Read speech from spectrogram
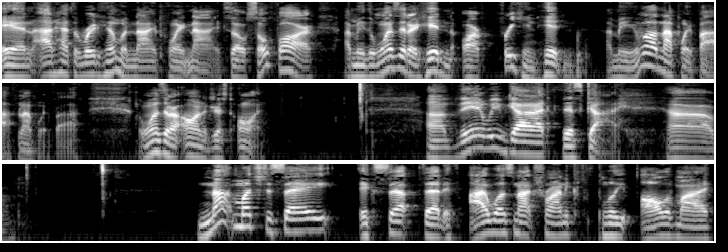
And I'd have to rate him a 9.9. So, so far, I mean, the ones that are hidden are freaking hidden. I mean, well, 9.5, 9.5. The ones that are on are just on. Uh, then we've got this guy. Um, not much to say, except that if I was not trying to complete all of my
